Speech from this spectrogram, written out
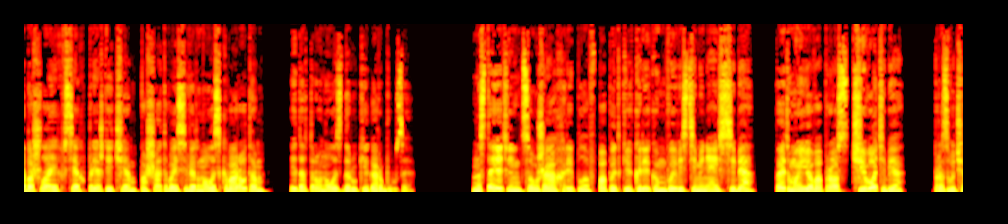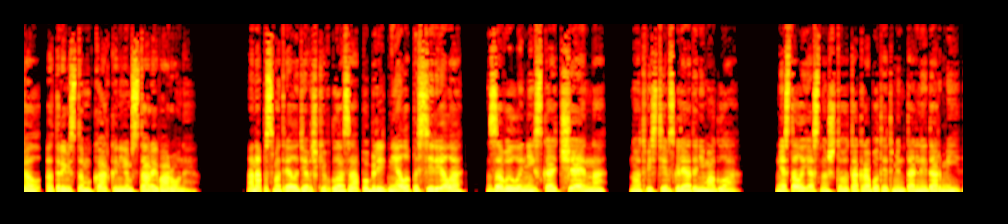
обошла их всех, прежде чем, пошатываясь, вернулась к воротам и дотронулась до руки горбузы. Настоятельница уже охрипла в попытке криком вывести меня из себя, поэтому ее вопрос «Чего тебе?» прозвучал отрывистым карканьем старой вороны. Она посмотрела девочке в глаза, побледнела, посерела, завыла низко, отчаянно, но отвести взгляда не могла. Мне стало ясно, что так работает ментальный дарми,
